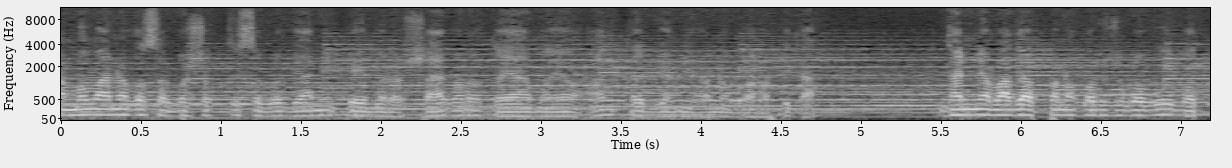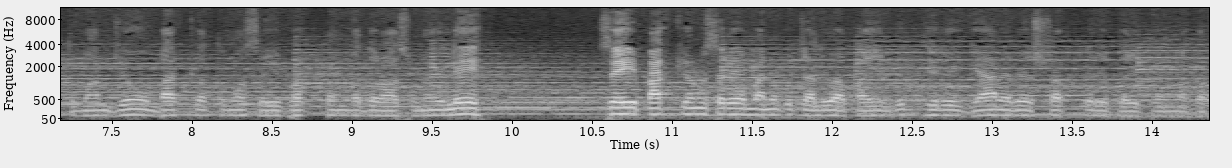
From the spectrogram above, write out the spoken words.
ଆମମାନଙ୍କ ସର୍ବଶକ୍ତି ସର୍ବଜ୍ଞାନୀ ପ୍ରେମର ସାଗର ଦୟାମୟ ଅନ୍ତର୍ଜମୀ ଅନୁଗ୍ରହ ପିତା। ଧନ୍ୟବାଦ ଅର୍ପଣ କରୁଛୁ ପ୍ରଭୁ। ବର୍ତ୍ତମାନ ଯେଉଁ ବାକ୍ୟ ତୁମ ସେହି ଭକ୍ତଙ୍କ ଦ୍ୱାରା ଶୁଣାଇଲେ ସେହି ବାକ୍ୟ ଅନୁସାରେ ଏମାନଙ୍କୁ ଚାଲିବା ପାଇଁ ବୁଦ୍ଧିରେ ଜ୍ଞାନରେ ଶକ୍ତିରେ ପରିପୂର୍ଣ୍ଣ କର।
